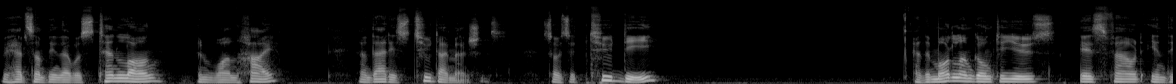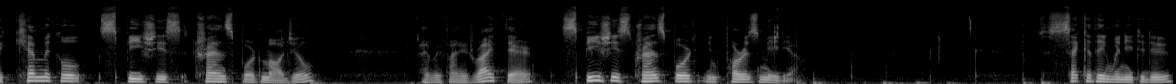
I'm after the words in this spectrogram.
we had something that was 10 long and 1 high, and that is two dimensions. So it's a 2D, and the model I'm going to use is found in the chemical species transport module, and we find it right there, species transport in porous media. The second thing we need to do,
